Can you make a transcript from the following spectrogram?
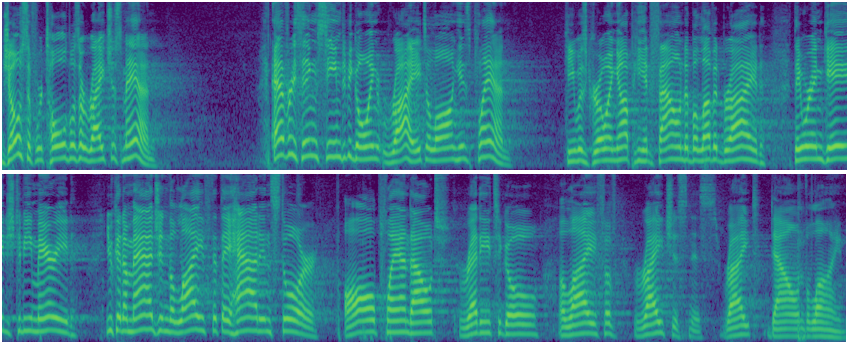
Joseph, we're told, was a righteous man. Everything seemed to be going right along his plan. He was growing up, he had found a beloved bride, they were engaged to be married. You could imagine the life that they had in store, all planned out, ready to go, a life of righteousness right down the line.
